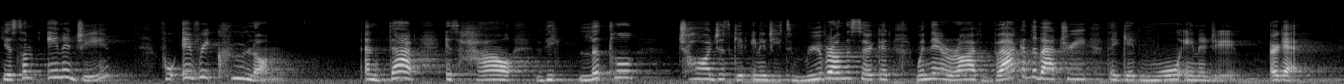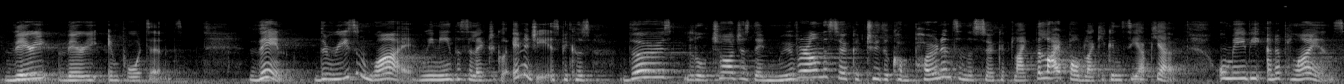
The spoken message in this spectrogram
here's some energy for every coulomb. And that is how the little charges get energy to move around the circuit. When they arrive back at the battery, they get more energy. Okay, very, very important. Then, the reason why we need this electrical energy is because those little charges then move around the circuit to the components in the circuit, like the light bulb, like you can see up here, or maybe an appliance,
